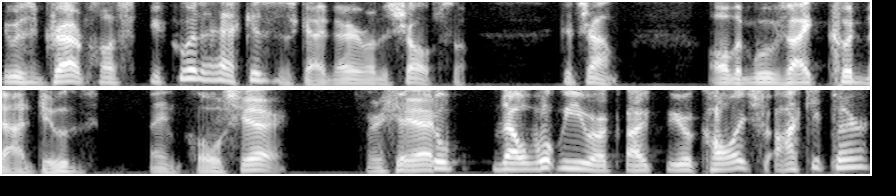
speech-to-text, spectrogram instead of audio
It was incredible. I was like, who the heck is this guy? Now you're on the show. So good job. All the moves I could not do. I'm close. sure, for sure. So now, what were you? Uh, you're a college hockey player?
